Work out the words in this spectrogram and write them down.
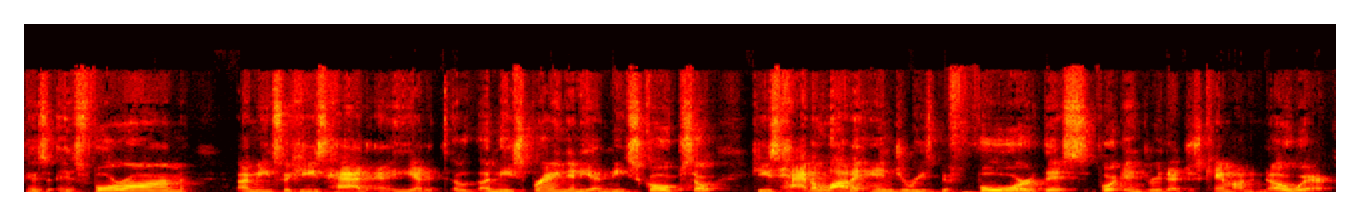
his his forearm. I mean, so he's had he had a, a knee sprain and he had knee scope. So he's had a lot of injuries before this foot injury that just came out of nowhere.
